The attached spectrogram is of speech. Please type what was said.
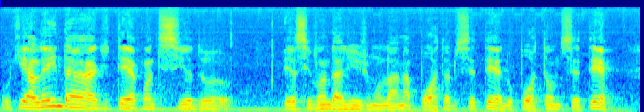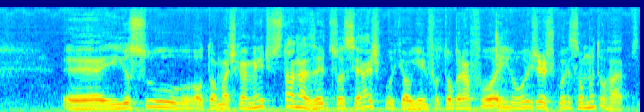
Porque além da, de ter acontecido esse vandalismo lá na porta do CT, no portão do CT, é, isso automaticamente está nas redes sociais, porque alguém fotografou e hoje as coisas são muito rápidas.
